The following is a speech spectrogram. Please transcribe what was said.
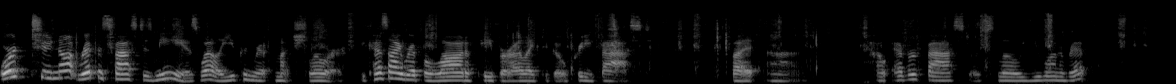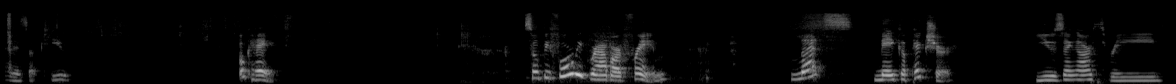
or to not rip as fast as me as well. You can rip much slower. Because I rip a lot of paper, I like to go pretty fast. But uh, however fast or slow you want to rip, that is up to you. Okay, so before we grab our frame, let's make a picture using our three,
